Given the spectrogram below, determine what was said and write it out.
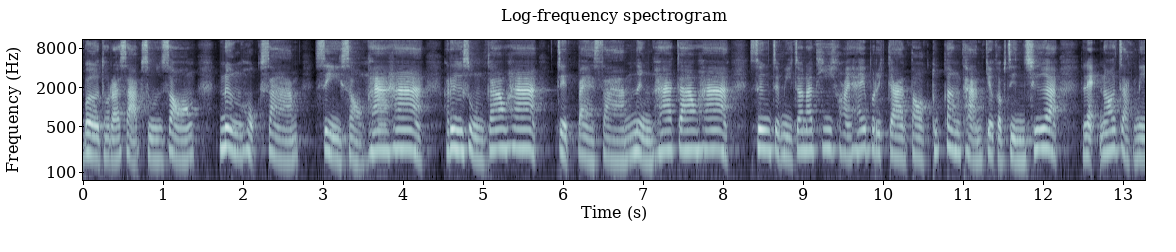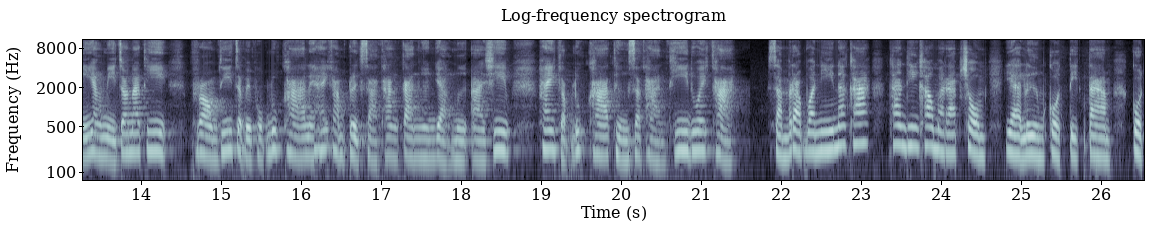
เบอร์โทรศัพท์ 02 163 4255 หรือ 095 783-1595 ซึ่งจะมีเจ้าหน้าที่คอยให้บริการตอบทุกคำถามเกี่ยวกับสินเชื่อ และนอกจากนี้ยังมีเจ้าหน้าที่ พร้อมที่จะไปพบลูกค้าและให้คำปรึกษาทางการเงินอย่างมืออาชีพ ให้กับลูกค้าถึงสถานที่ด้วยค่ะสำหรับวันนี้นะคะ ท่านที่เข้ามารับชม อย่าลืมกดติดตาม กด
